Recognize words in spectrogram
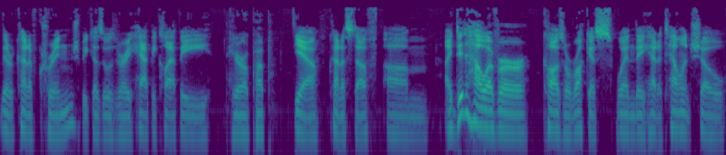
they were kind of cringe because it was very happy clappy hero pup yeah, kind of stuff. Um, I did, however, cause a ruckus when they had a talent show,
